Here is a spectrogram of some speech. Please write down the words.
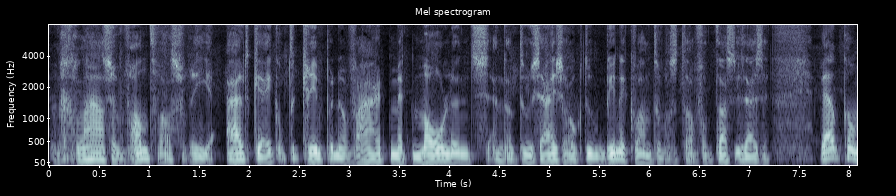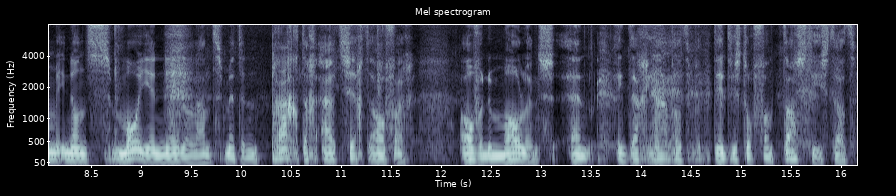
een glazen wand was waarin je uitkeek op de krimpende waard met molens. En dat toen zei ze ook, toen binnenkwam, toen was het al fantastisch. Zei ze, welkom in ons mooie Nederland met een prachtig uitzicht over, over de molens. En ik dacht, ja, wat, dit is toch fantastisch dat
